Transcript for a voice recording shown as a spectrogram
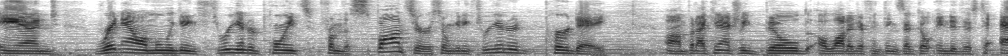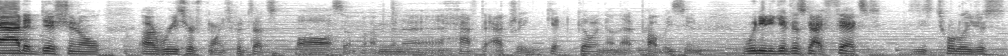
And right now I'm only getting 300 points from the sponsor, so I'm getting 300 per day. Um, but I can actually build a lot of different things that go into this to add additional uh, research points, which that's awesome. I'm going to have to actually get going on that probably soon. We need to get this guy fixed because he's totally just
